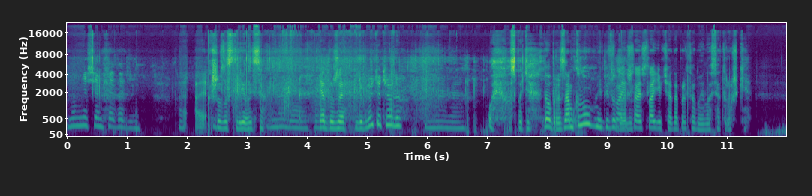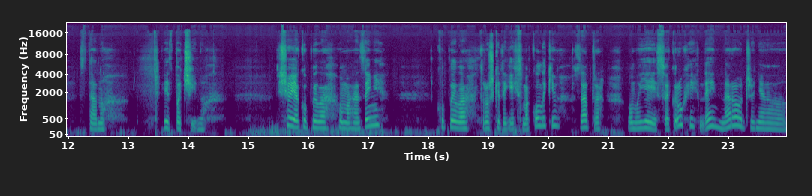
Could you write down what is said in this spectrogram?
Ну, мені 71. А, а якщо зустрілися? Ну, да. Я дуже люблю тетю Олю. Ну, да. Ой, господі, добре, замкну і піду Йшла, далі. Йшла, йшла, дівчата, притомилася трошки. Стану відпочину. Що я купила у магазині? Купила трошки таких смаколиків. Завтра у моєї свекрухи день народження.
